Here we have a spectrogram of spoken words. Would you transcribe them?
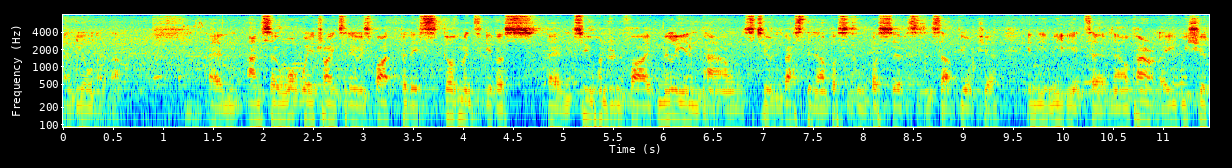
and we all know that. Um, and so what we're trying to do is fight for this government to give us um, 205 million pounds to invest in our buses and bus services in South Yorkshire in the immediate term. Now, apparently, we should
